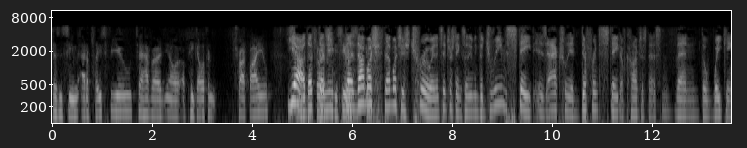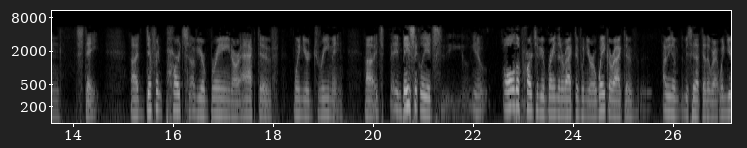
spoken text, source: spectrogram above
doesn't seem out of place for you to have a you know a pink elephant trot by you. Yeah, Um, that's so what I mean, that, that much that much is true, and it's interesting. So I mean, the dream state is actually a different state of consciousness than the waking state. Uh, different parts of your brain are active when you're dreaming. Uh, it's and basically it's you know all the parts of your brain that are active when you're awake are active. I mean, let me say that the other way. When you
